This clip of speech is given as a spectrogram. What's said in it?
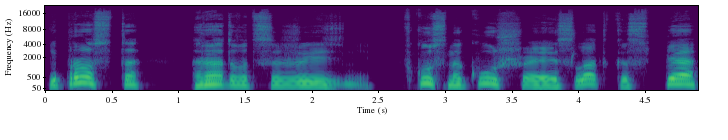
и просто радоваться жизни, вкусно кушая и сладко спя,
